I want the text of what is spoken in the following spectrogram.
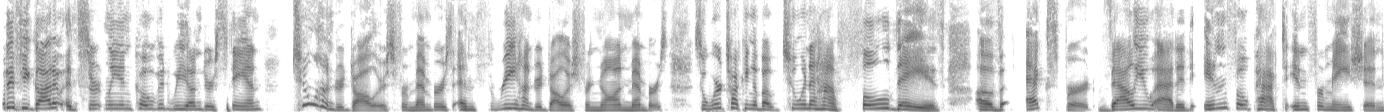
But if you got it, and certainly in COVID, we understand $200 for members and $300 for non members. So we're talking about two and a half full days of expert, value added, info packed information,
